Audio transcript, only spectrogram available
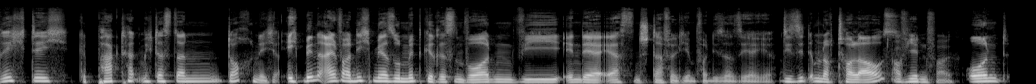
richtig gepackt hat mich das dann doch nicht. Ich bin einfach nicht mehr so mitgerissen worden wie in der ersten Staffel hier von dieser Serie. Die sieht immer noch toll aus. Auf jeden Fall. Und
